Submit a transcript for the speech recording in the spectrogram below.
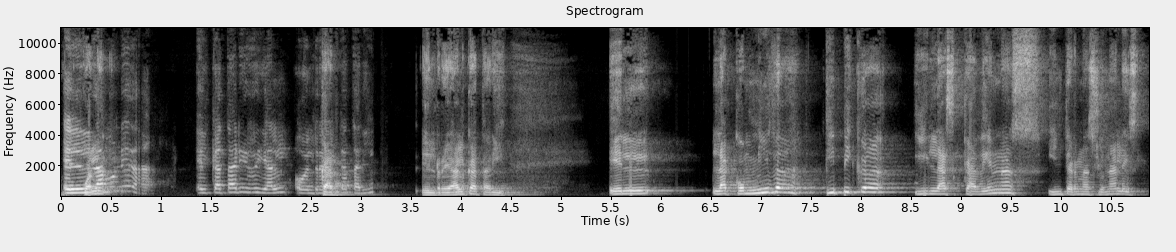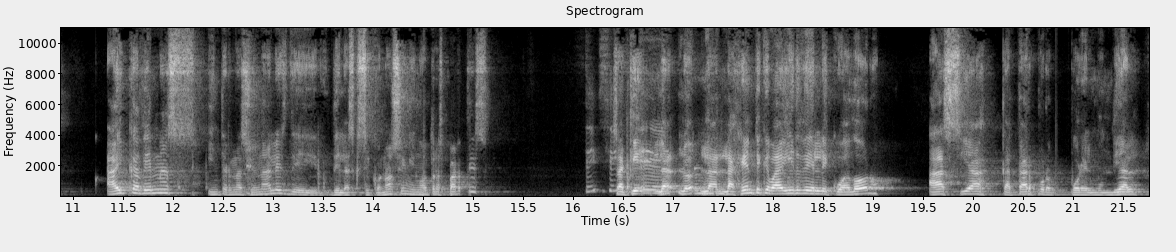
el, la moneda, el Qatari Real o el Real Qatarí. El Real Qatarí. El, la comida típica y las cadenas internacionales. ¿Hay cadenas internacionales de, de las que se conocen en otras partes? O sea, que eh, la, gente que va a ir del Ecuador hacia Qatar por, por el Mundial,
